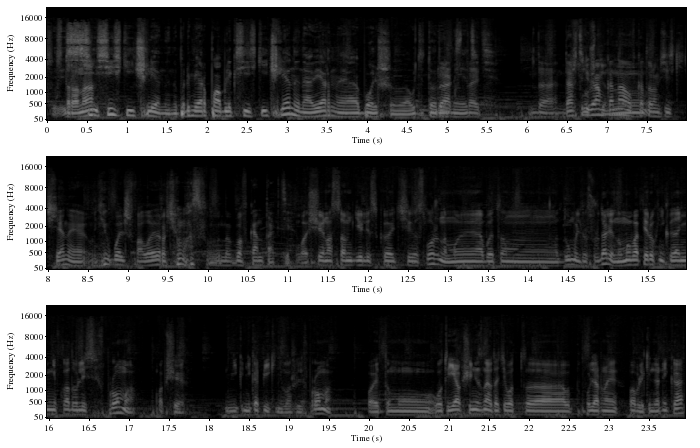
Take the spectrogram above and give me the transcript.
Сторона. Си- Сиськи и члены. Например, паблик сиськи и члены, наверное, больше аудиторию Да, имеет. кстати. Да, даже телеграм-канал, ну- в котором сиськи члены, у них больше фолловеров, чем у вас в- во ВКонтакте. Вообще, на самом деле, сказать сложно. Мы об этом думали, рассуждали. Но мы, во-первых, никогда не вкладывались в промо вообще. Ни, ни копейки не вложили в промо. Поэтому вот я вообще не знаю, вот эти вот э, популярные паблики наверняка,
